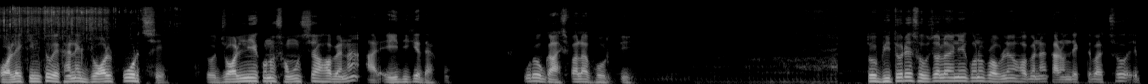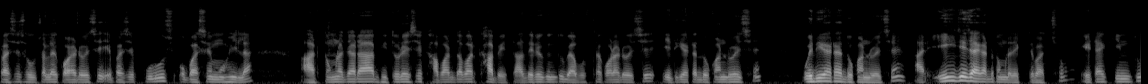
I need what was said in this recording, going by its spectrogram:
কলে কিন্তু এখানে জল পড়ছে। তো জল নিয়ে কোনো সমস্যা হবে না। আর এই দিকে দেখো, পুরো গাছপালা ভর্তি। তো ভিতরে শৌচালয় নিয়ে কোনো প্রবলেম হবে না। কারণ দেখতে পাচ্ছ, এপাশে শৌচালয় করা রয়েছে, এপাশে পুরুষ ও পাশে মহিলা। আর তোমরা যারা ভিতরে এসে খাবার দাবার খাবে, তাদেরও কিন্তু ব্যবস্থা করা রয়েছে। এদিকে একটা দোকান রয়েছে, ওইদিকে একটা দোকান রয়েছে। আর এই যে জায়গাটা তোমরা দেখতে পাচ্ছ, এটা কিন্তু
